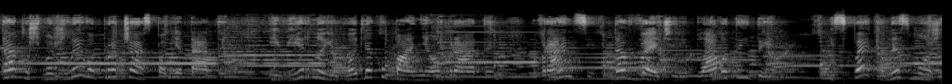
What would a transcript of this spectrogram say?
Також важливо про час пам'ятати і вірно його для купання обрати. Вранці та ввечері плавати йди, і спека не зможе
